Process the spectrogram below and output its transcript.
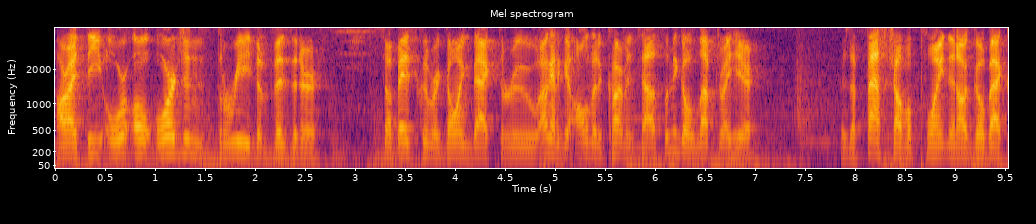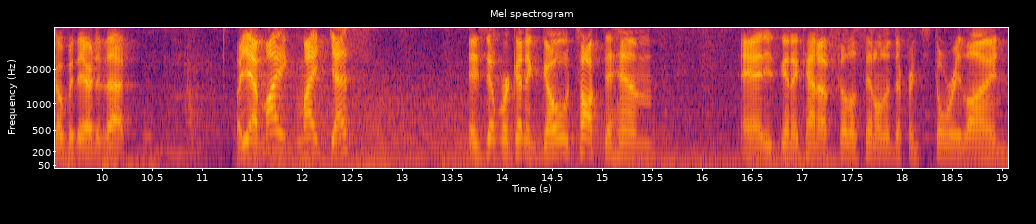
Alright, the or oh, Origins 3, The Visitor. So basically we're going back through... I gotta get all the way to Cartman's house. Let me go left right here. There's a fast travel point, then I'll go back over there to that. But yeah, my, my guess is that we're gonna go talk to him and he's gonna kind of fill us in on a different storyline.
